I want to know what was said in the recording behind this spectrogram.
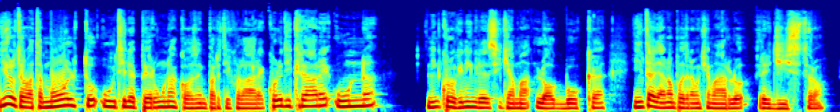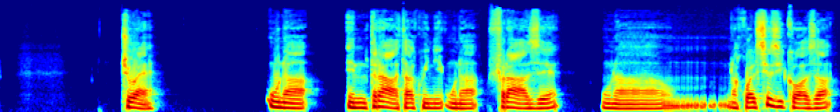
Io l'ho trovata molto utile per una cosa in particolare, quello di creare un, quello che in inglese si chiama logbook, in italiano potremmo chiamarlo registro, cioè una entrata, quindi una frase, una, una qualsiasi cosa,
